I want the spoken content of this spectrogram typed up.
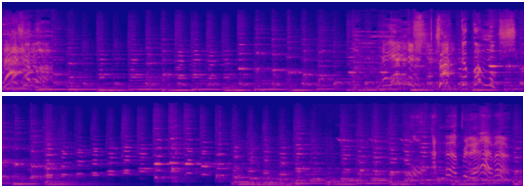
pleasurable, the indestructible Mushu. Pretty high, huh?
